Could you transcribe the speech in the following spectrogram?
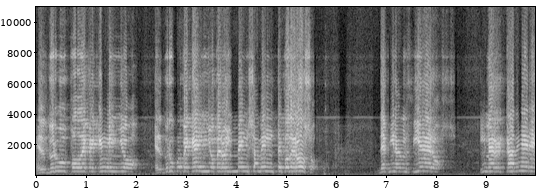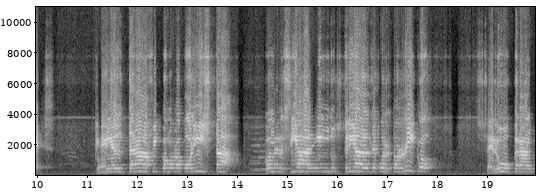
El grupo de pequeño, el grupo pequeño pero inmensamente poderoso de financieros y mercaderes que en el tráfico monopolista comercial e industrial de Puerto Rico se lucran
